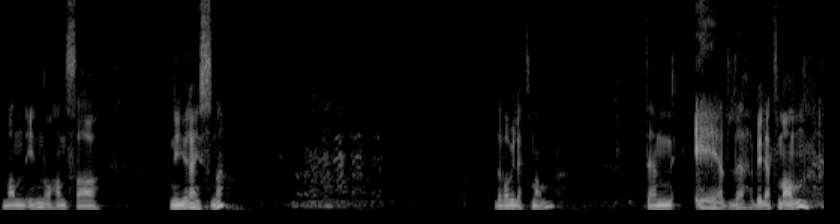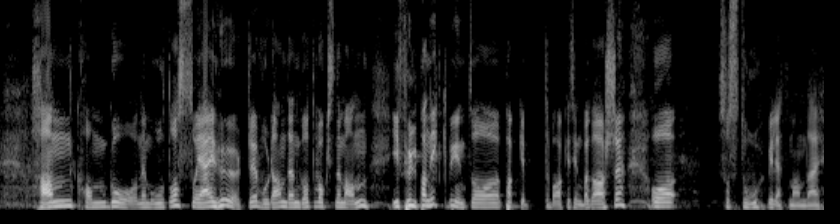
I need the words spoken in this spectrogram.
mann inn, og han sa, 'Nye reisende'. Det var billettmannen. Den edle billettmannen. Han kom gående mot oss, og jeg hørte hvordan den godt voksne mannen i full panikk begynte å pakke tilbake sin bagasje. Og så sto billettmannen der,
